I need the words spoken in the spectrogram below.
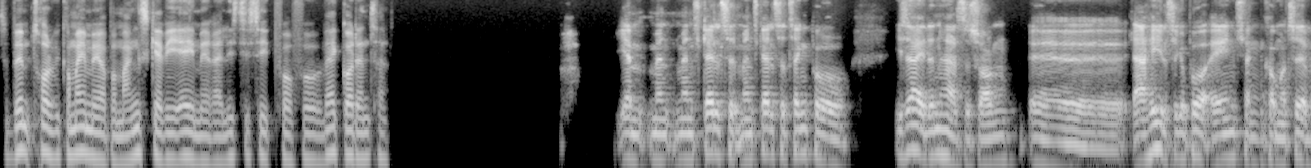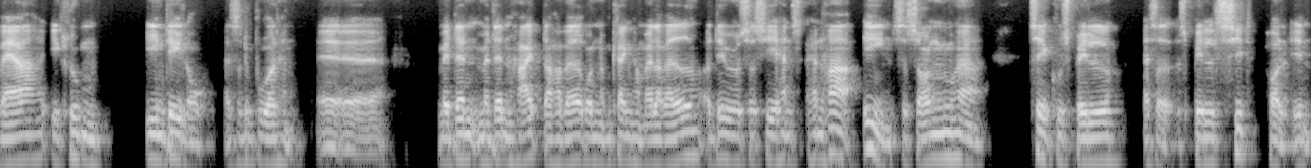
Så hvem tror du, vi kommer af med, og hvor mange skal vi af med realistisk set for at få, hvad er et godt antal? Ja, man, man, skal altid, man skal altid tænke på, især i den her sæson, øh, jeg er helt sikker på, at Ange han kommer til at være i klubben i en del år. Altså det burde han. Øh, med, den, med den hype, der har været rundt omkring ham allerede. Og det vil jo så sige, at han, han har en sæson nu her til at kunne spille, altså spille sit hold ind.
